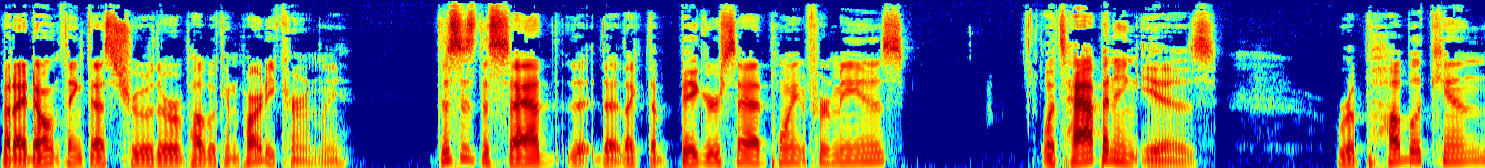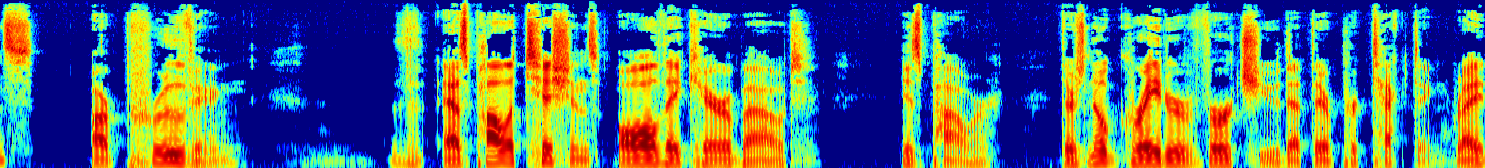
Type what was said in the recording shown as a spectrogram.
but i don't think that's true of the republican party currently this is the sad the, the like the bigger sad point for me is what's happening is republicans are proving th- as politicians all they care about is power there's no greater virtue that they're protecting, right?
